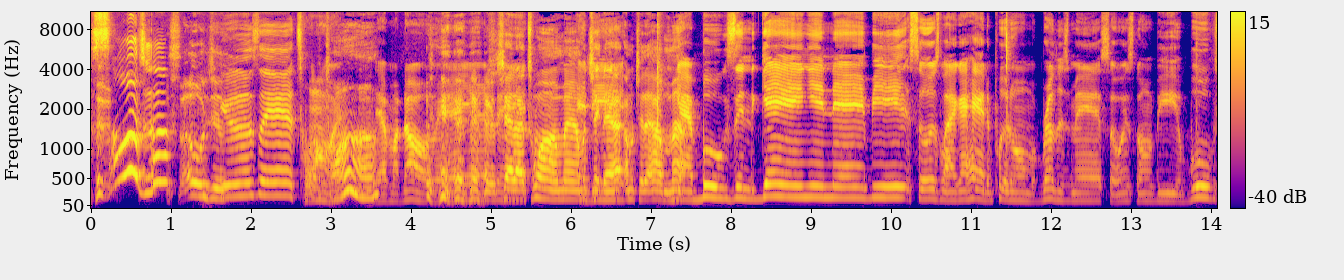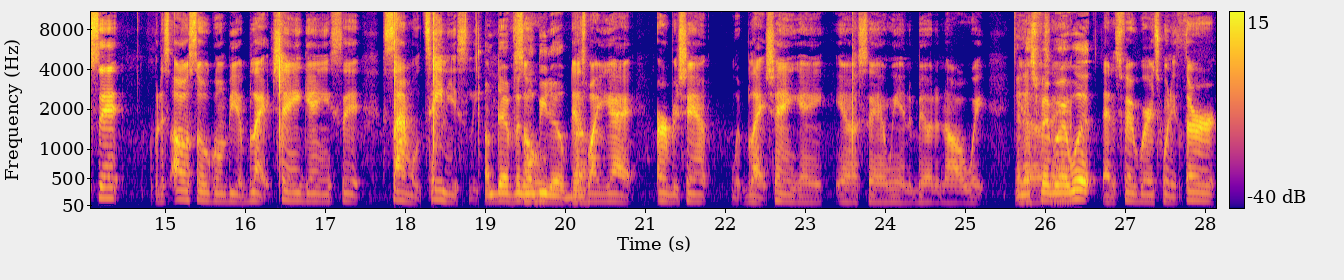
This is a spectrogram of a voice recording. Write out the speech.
Soldier. Soldier. You know what I'm saying? Twan. Twan? That's my dog, man. You know Shout out? Twan, man. I'm gonna check that. I'm gonna check the album out. Got Boogs in the gang in there, bitch. So it's like I had to put on my brothers, man. So it's gonna be a Boog set, but it's also gonna be a Black Chain Gang set simultaneously. I'm definitely gonna be there, bro. That's why you got Urban Champ with Black Chain Gang. You know what I'm saying? We in the building all week. You And that's February what? That is February 23rd.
